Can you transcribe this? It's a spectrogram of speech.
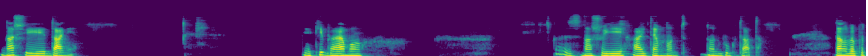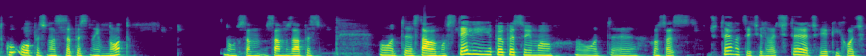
наші дані, які беремо з нашої item notebook data. В даному випадку опис у нас записаний в нот. Ну, сам сам запис. От, е, Ставимо стилі і прописуємо от, фон-сайз 14 чи 24, чи який хоч.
